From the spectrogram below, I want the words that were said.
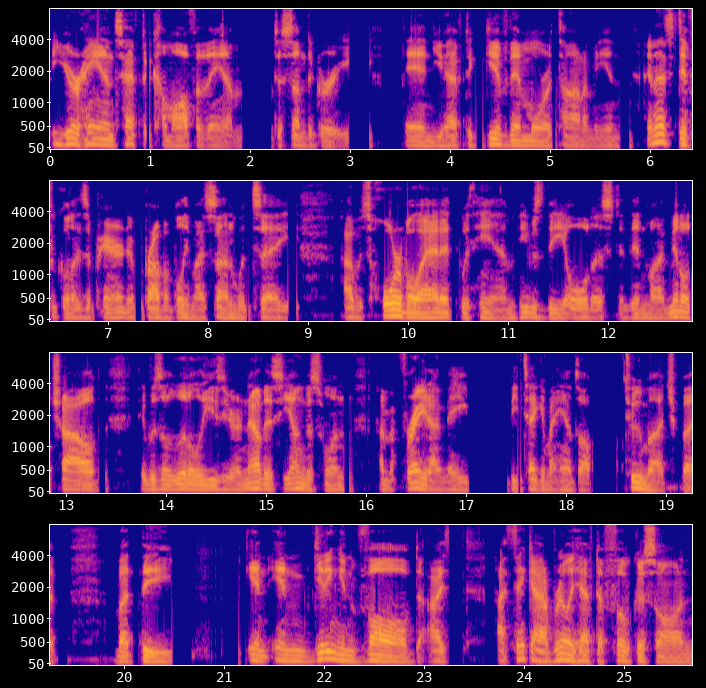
your hands have to come off of them to some degree, and you have to give them more autonomy. And and that's difficult as a parent. And probably my son would say, I was horrible at it with him. He was the oldest, and then my middle child, it was a little easier. And now this youngest one, I'm afraid I may be taking my hands off too much, but but the in in getting involved, I I think I really have to focus on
